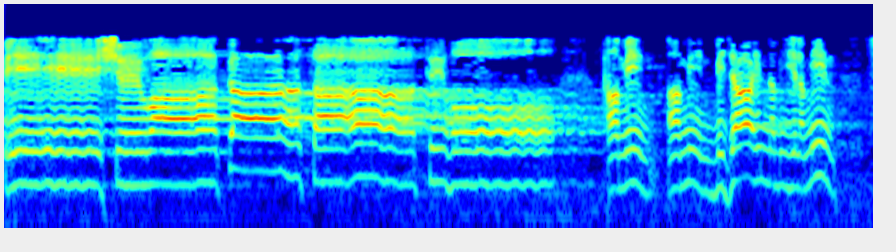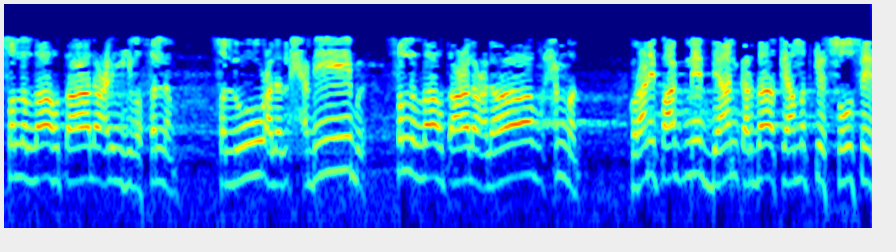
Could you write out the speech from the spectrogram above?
پیشوا کا ساتھ ہو۔ آمین آمین۔ بجاہ النبی الامین صلی اللہ تعالی علیہ وسلم۔ صلو علی الحبیب صلی اللہ تعالی علی محمد۔ قرآن پاک میں بیان کردہ قیامت کے سو سے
